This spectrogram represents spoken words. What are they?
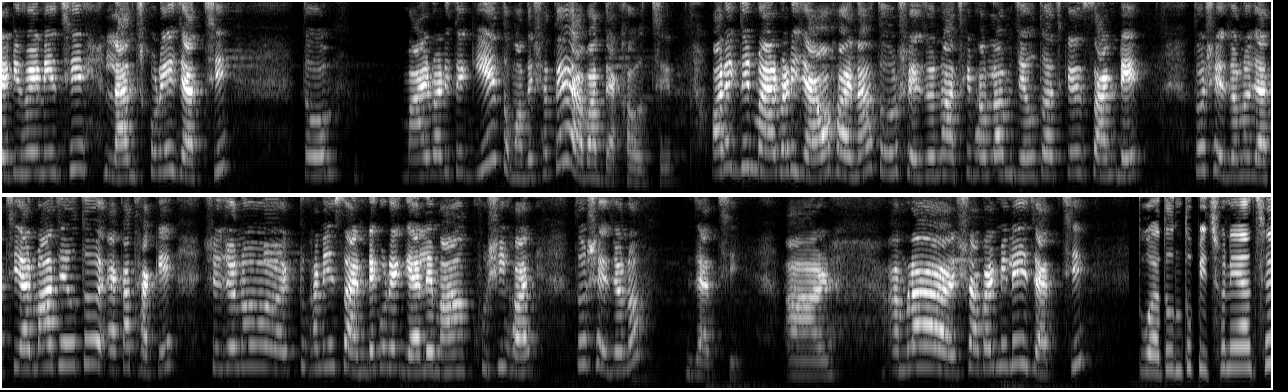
রেডি হয়ে নিয়েছি লাঞ্চ করেই যাচ্ছি। তো মায়ের বাড়িতে গিয়ে তোমাদের সাথে আবার দেখা হচ্ছে। অনেক দিন মায়ের বাড়ি যাওয়া হয় না, তো সেই জন্য আজকে ভাবলাম যেহেতু আজকে সানডে তো সেই জন্য যাচ্ছি। আর মা যেহেতু একা থাকে সেজন্য একটুখানি সানডে করে গেলে মা খুশি হয়, তো সেই জন্য যাচ্ছি। আর আমরা সবাই মিলেই যাচ্ছি। তুয়াতুন্তু পিছনে আছে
